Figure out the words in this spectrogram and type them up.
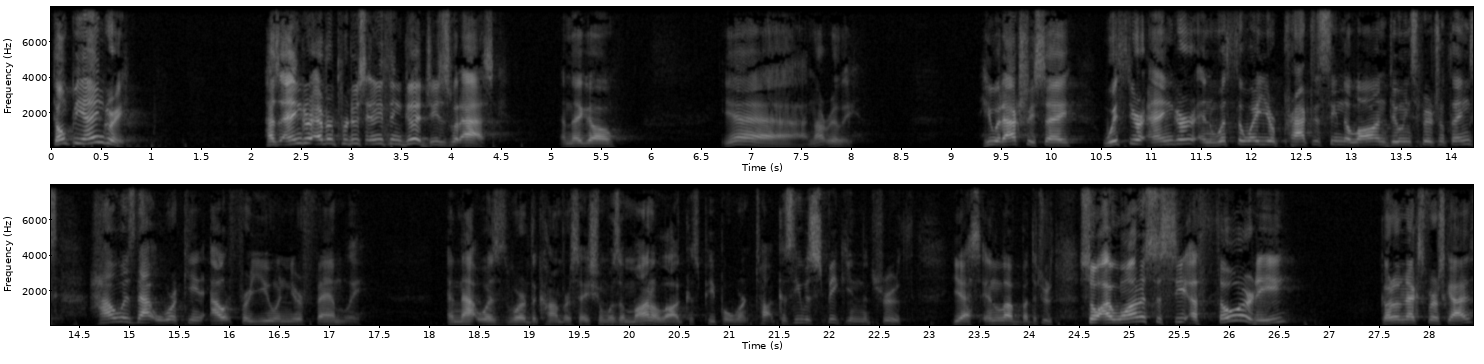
Don't be angry. Has anger ever produced anything good? Jesus would ask. And they go, Yeah, not really. He would actually say, With your anger and with the way you're practicing the law and doing spiritual things, how is that working out for you and your family? And that was where the conversation was a monologue because people weren't taught, because he was speaking the truth. Yes, in love, but the truth. So I want us to see authority. Go to the next verse, guys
